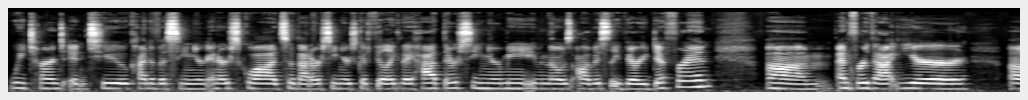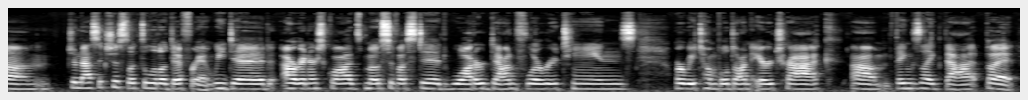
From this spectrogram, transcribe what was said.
we turned into kind of a senior inner squad so that our seniors could feel like they had their senior meet, even though it was obviously very different. Um, and for that year, um, gymnastics just looked a little different. We did our inner squads, most of us did watered down floor routines or we tumbled on air track, um, things like that. But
